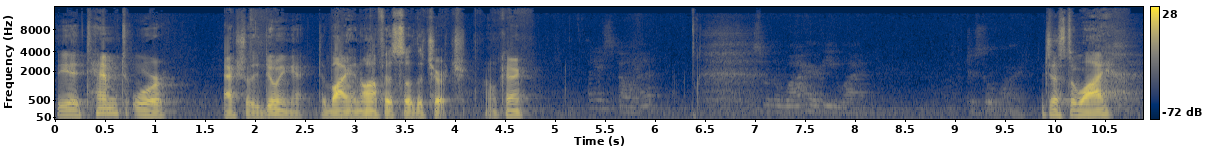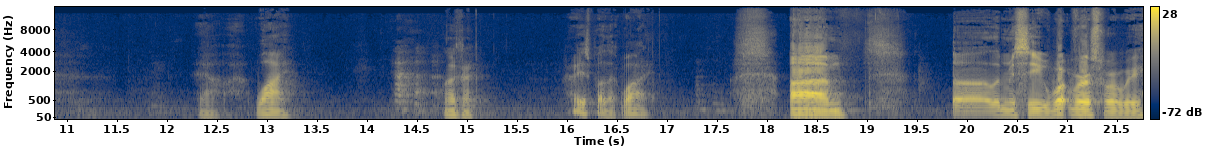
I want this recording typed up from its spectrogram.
the attempt or actually doing it to buy an office of the church. Okay? How do you spell that? Just with a Y or E-Y? Just a Y. Just a Y? Yeah. Why? Okay. How do you spell that? Why? Um, uh, let me see. What verse were we?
